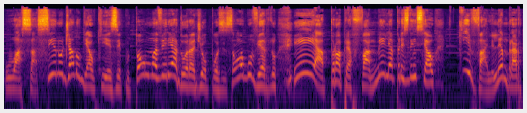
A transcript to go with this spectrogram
o assassino de aluguel que executou uma vereadora de oposição ao governo e a própria família presidencial que vale lembrar,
